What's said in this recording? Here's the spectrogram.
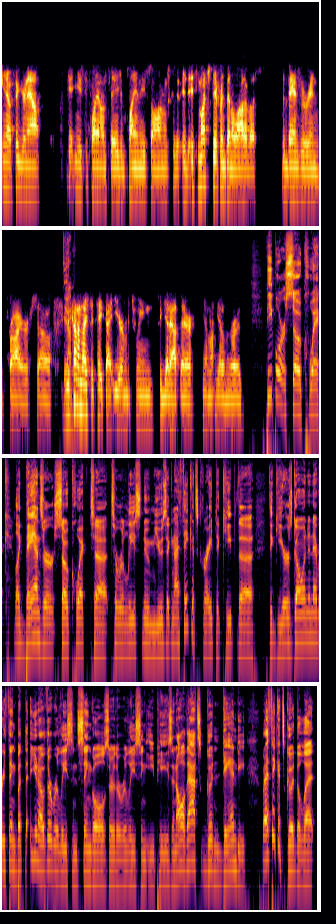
you know figuring out getting used to playing on stage and playing these songs because it, it's much different than a lot of us the bands we were in prior. So it was kind of nice to take that year in between to get out there, you know, not get on the road. people are so quick like bands are so quick to to release new music and i think it's great to keep the the gears going and everything but the, you know they're releasing singles or they're releasing eps and all that's good and dandy but i think it's good to let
